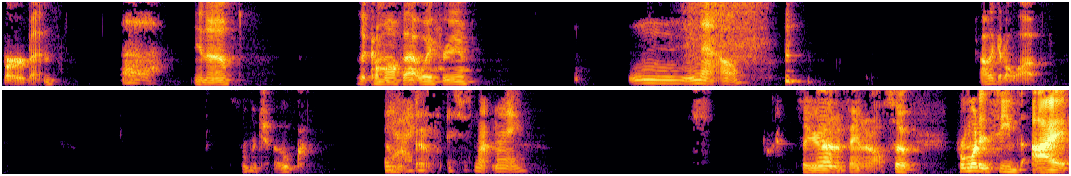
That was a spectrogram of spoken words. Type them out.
bourbon. Ugh. You know? Does it come off that way for you? No. I like it a lot. So much oak. So Yeah, I much oak. it's just not my. So you're No. not a fan at all. So from what it seems, I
